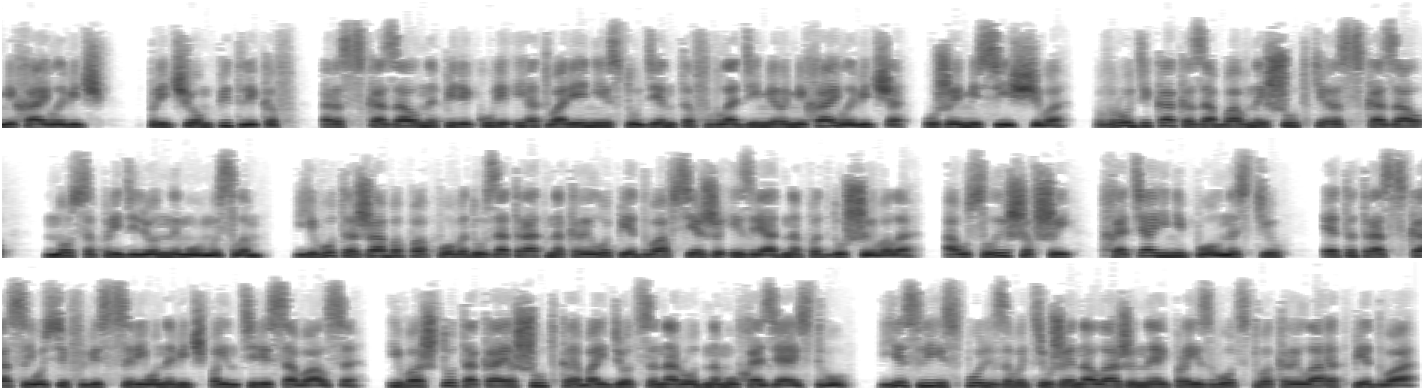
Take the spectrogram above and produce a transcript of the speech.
Михайлович, причем Петликов, рассказал на перекуре и о творении студентов Владимира Михайловича, уже месищего. Вроде как о забавной шутке рассказал, но с определенным умыслом. Его-то жаба по поводу затрат на крыло П-2 все же изрядно поддушивала, а услышавший, хотя и не полностью, этот рассказ Иосиф Виссарионович поинтересовался, и во что такая шутка обойдется народному хозяйству. Если использовать уже налаженное производство крыла от П-2,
